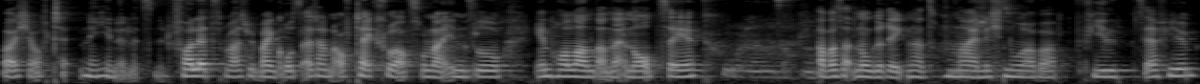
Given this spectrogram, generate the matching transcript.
war ich auf, Te nee, in der letzten, in der vorletzten war ich mit meinen Großeltern auf Texel auf so einer Insel in Holland an der Nordsee. Sache. Aber es hat nur geregnet. Nein, nicht nur, aber viel, sehr viel.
